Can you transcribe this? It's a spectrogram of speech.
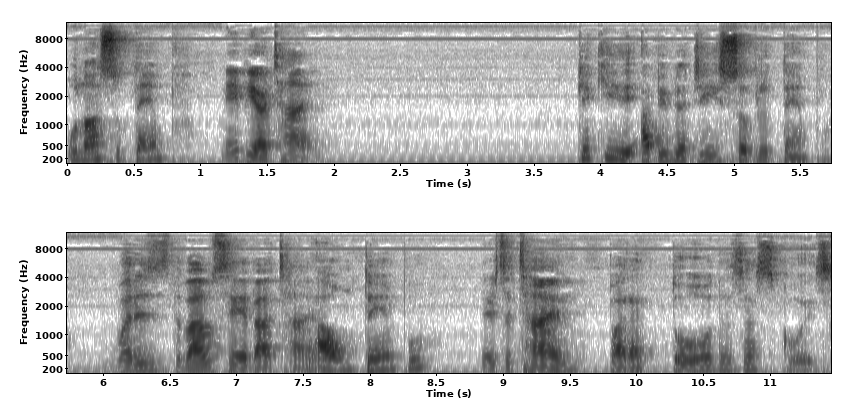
o nosso tempo. Maybe our time. O que, que a Bíblia diz sobre o tempo? What does the Bible say about time? Há um tempo There's a time para todas as coisas.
